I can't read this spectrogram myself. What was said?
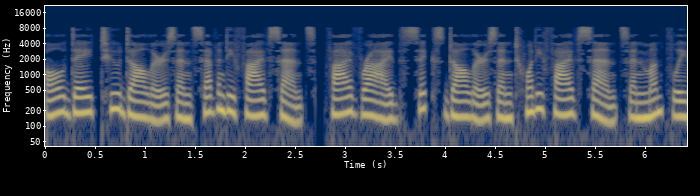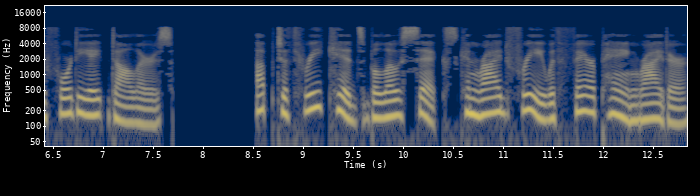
all-day $2.75, five rides $6.25 and monthly $48. Up to three kids below six can ride free with fare-paying rider.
